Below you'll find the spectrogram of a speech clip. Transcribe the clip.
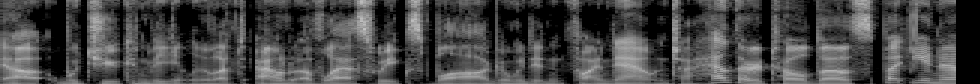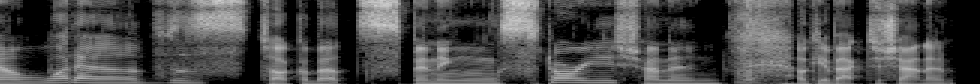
uh, which you conveniently left out of last week's blog and we didn't find out until Heather told us. But you know, whatevs. Talk about spinning stories, Shannon. Okay, back to Shannon.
